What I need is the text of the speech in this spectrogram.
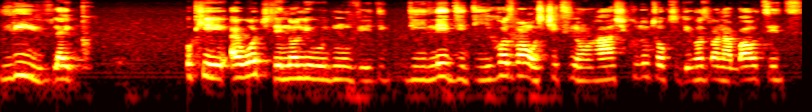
leave. Like okay, I watched a Nollywood movie. The, the lady, the husband was cheating on her. She couldn't talk to the husband about it.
